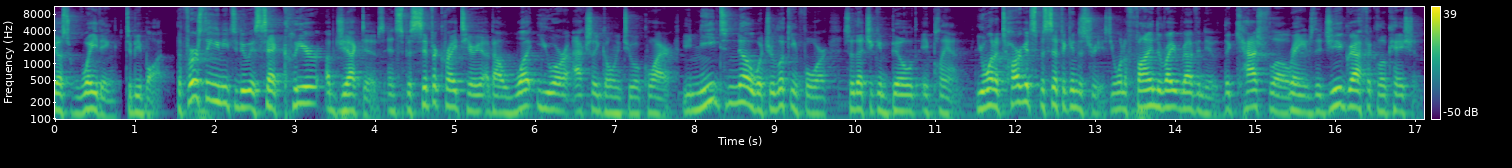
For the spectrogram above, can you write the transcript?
just waiting to be bought. The first thing you need to do is set clear objectives and specific criteria about what you are actually going to acquire. You need to know what you're looking for so that you can build a plan. You want to target specific industries. You want to find the right revenue, the cash flow range, the geographic location.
